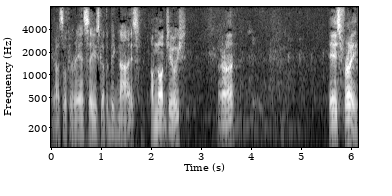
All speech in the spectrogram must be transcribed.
Everyone's looking around, see who's got the big nose. I'm not Jewish, all right? Here's free.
